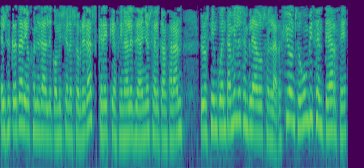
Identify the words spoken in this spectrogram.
El secretario general de Comisiones Obreras cree que a finales de año se alcanzarán los 50.000 desempleados en la región. Según Vicente Arce,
